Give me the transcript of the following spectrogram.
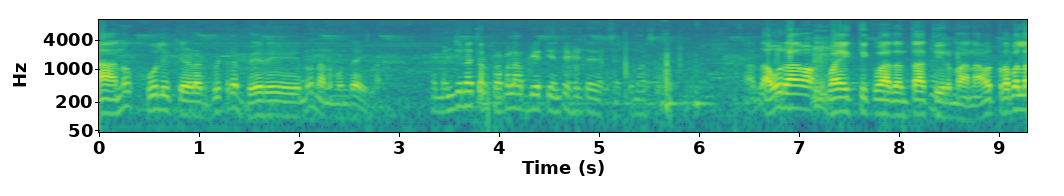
ನಾನು ಕೂಲಿ ಕೇಳೋದು ಬಿಟ್ಟರೆ ಬೇರೆ ಏನು ನನ್ನ ಮುಂದೆ ಇಲ್ಲ. ಮಂಜುನಾಥ್ ಅವರು ಪ್ರಬಲ ಅಭ್ಯರ್ಥಿ ಅಂತ ಹೇಳ್ತಾ ಇದ್ದಾರೆ ಸರ್ ಕುಮಾರಸ್ವಾಮಿ. ಅದು ಅವರ ವೈಯಕ್ತಿಕವಾದಂಥ ತೀರ್ಮಾನ. ಅವ್ರು ಪ್ರಬಲ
